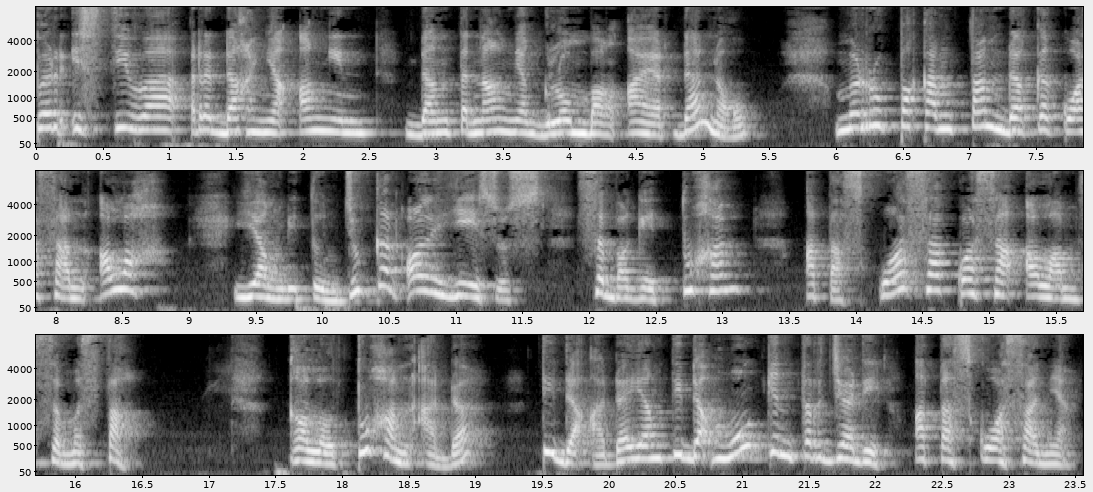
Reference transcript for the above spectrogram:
peristiwa redahnya angin dan tenangnya gelombang air danau merupakan tanda kekuasaan Allah yang ditunjukkan oleh Yesus sebagai Tuhan atas kuasa-kuasa alam semesta. Kalau Tuhan ada, tidak ada yang tidak mungkin terjadi atas kuasanya.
